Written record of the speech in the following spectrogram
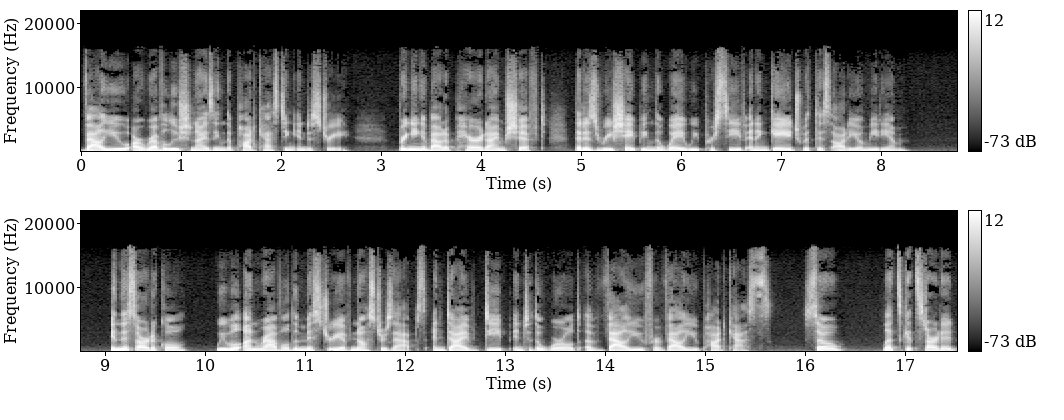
Value are revolutionizing the podcasting industry, bringing about a paradigm shift that is reshaping the way we perceive and engage with this audio medium. In this article, we will unravel the mystery of Nostr Zaps and dive deep into the world of value for value podcasts. So, Let's get started.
